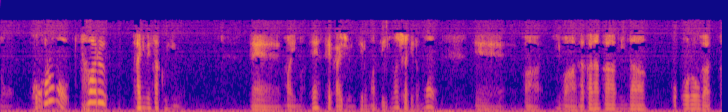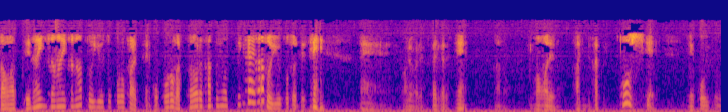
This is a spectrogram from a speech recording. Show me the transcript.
の心の伝わるアニメ作品を、えー、まあ今ね、世界中に広まっていきましたけども、えー、まあ、今、なかなかみんな、心が伝わってないんじゃないかなというところからですね、心が伝わる作品を作りたいなということでですね、えー、我々二人がですね、あの、今までのアニメ作品を通して、えーこういう風に、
